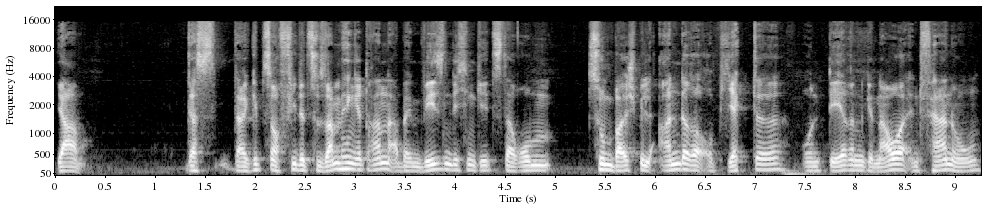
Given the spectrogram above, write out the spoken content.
ja, das, da gibt es noch viele Zusammenhänge dran, aber im Wesentlichen geht es darum, zum Beispiel andere Objekte und deren genaue Entfernung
